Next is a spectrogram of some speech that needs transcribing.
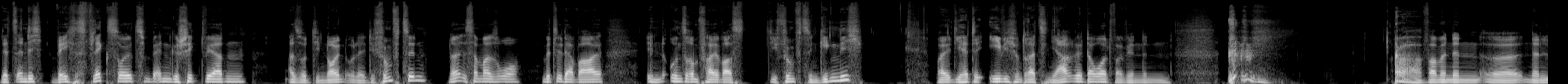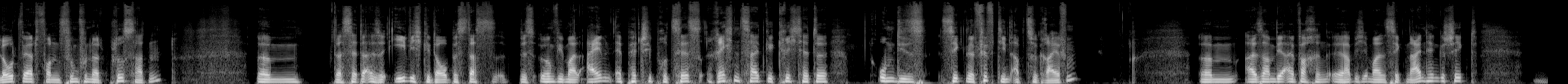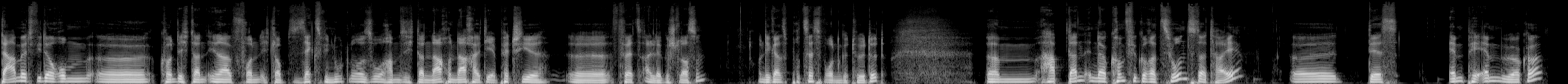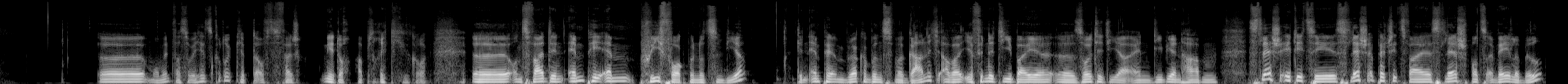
letztendlich, welches Flex soll zum Beenden geschickt werden. Also die 9 oder die 15 ne, ist ja mal so Mittel der Wahl. In unserem Fall war es, die 15 ging nicht, weil die hätte ewig und 13 Jahre gedauert, weil wir einen, weil wir einen, äh, einen Loadwert von 500 plus hatten. Ähm, das hätte also ewig gedauert, bis das, bis irgendwie mal ein Apache-Prozess Rechenzeit gekriegt hätte, um dieses Signal 15 abzugreifen. Ähm, also haben wir einfach, äh, habe ich immer ein SIG 9 hingeschickt. Damit wiederum äh, konnte ich dann innerhalb von, ich glaube, sechs Minuten oder so, haben sich dann nach und nach halt die Apache-Threads äh, alle geschlossen und die ganzen Prozesse wurden getötet. Ähm, hab dann in der Konfigurationsdatei äh, des MPM-Worker, äh, Moment, was habe ich jetzt gedrückt? Ich habe da auf das falsch, nee doch, hab's richtig gedrückt. Äh, und zwar den MPM Prefork benutzen wir. Den NPM Worker benutzen wir gar nicht, aber ihr findet die bei, äh, solltet ihr einen Debian haben, slash etc, slash Apache 2, slash mods available.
